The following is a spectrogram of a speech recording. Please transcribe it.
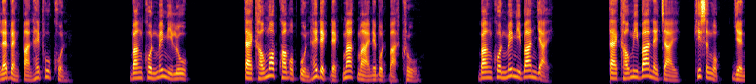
และแบ่งปันให้ผู้คน บางคนไม่มีลูก แต่เขามอบความอบอุ่นให้เด็กๆมากมายในบทบาทครู บางคนไม่มีบ้านใหญ่ แต่เขามีบ้านในใจที่สงบ เย็น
